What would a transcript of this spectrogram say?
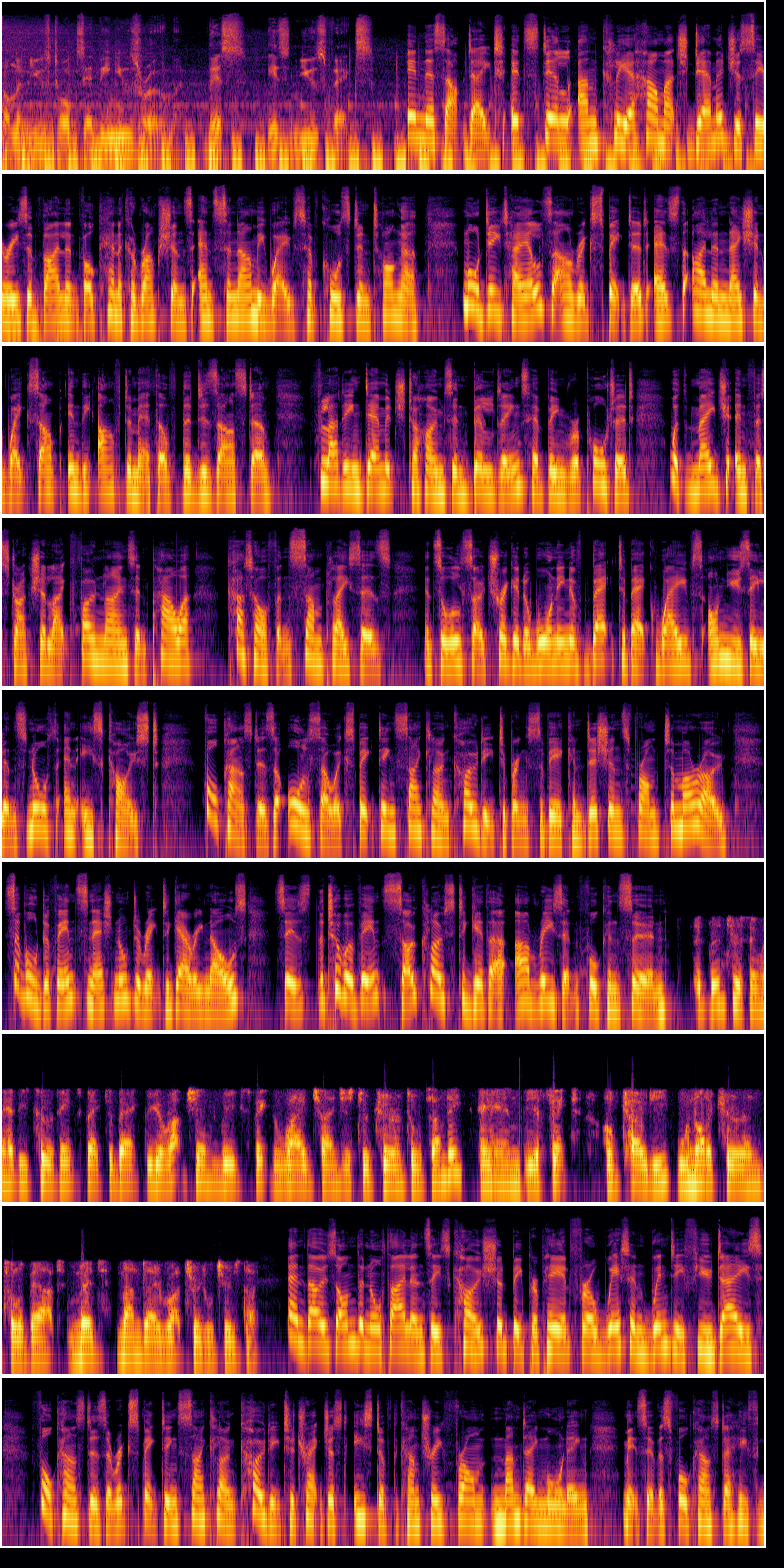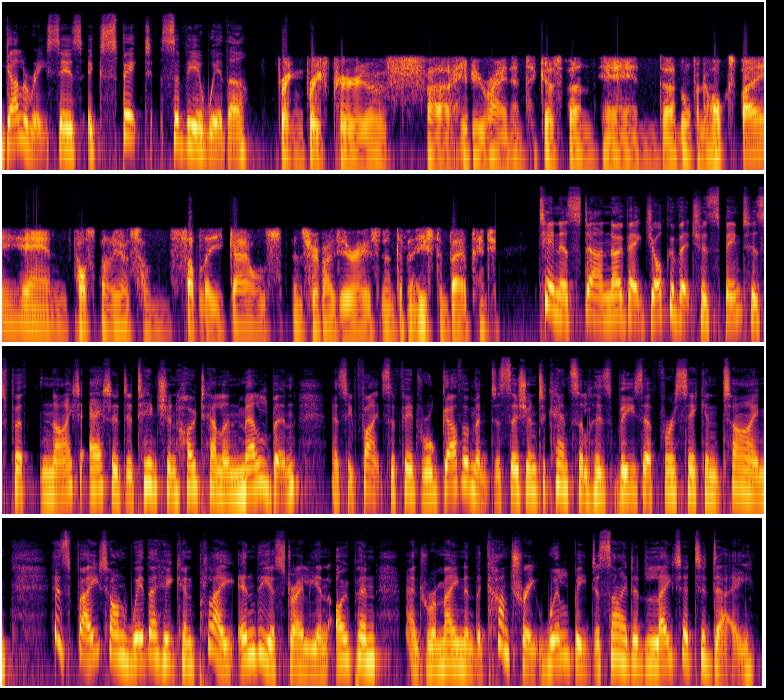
From the Newstalk ZB Newsroom, this is Newsfix. In this update, it's still unclear how much damage a series of violent volcanic eruptions and tsunami waves have caused in Tonga. More details are expected as the island nation wakes up in the aftermath of the disaster. Flooding damage to homes and buildings have been reported, with major infrastructure like phone lines and power cut off in some places. It's also triggered a warning of back to back waves on New Zealand's north and east coast. Forecasters are also expecting Cyclone Cody to bring severe conditions from tomorrow. Civil Defence National Director Gary Knowles says the two events so close together are reason for concern. It's interesting we have these two events back to back. The eruption, we expect the wave changes to occur until Sunday, and the effect of Cody will not occur until about mid Monday right through till Tuesday. And those on the North Island's east coast should be prepared for a wet and windy few days. Forecasters are expecting Cyclone Cody to track just east of the country from Monday morning. Met Service forecaster Heath Gullery says expect severe weather bring brief period of uh, heavy rain into Gisborne and uh, northern Hawke's Bay, and possibility of some southerly gales in through those areas and into the eastern Bay of Plenty. Tennis star Novak Djokovic has spent his fifth night at a detention hotel in Melbourne as he fights a federal government decision to cancel his visa for a second time. His fate on whether he can play in the Australian Open and remain in the country will be decided later today.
